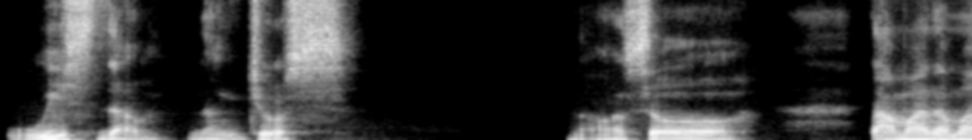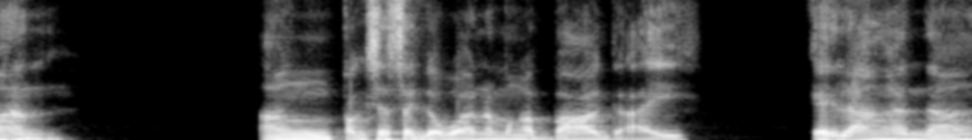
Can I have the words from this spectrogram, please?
wisdom ng Diyos. No? So, tama naman, ang pagsasagawa ng mga bagay, kailangan ng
